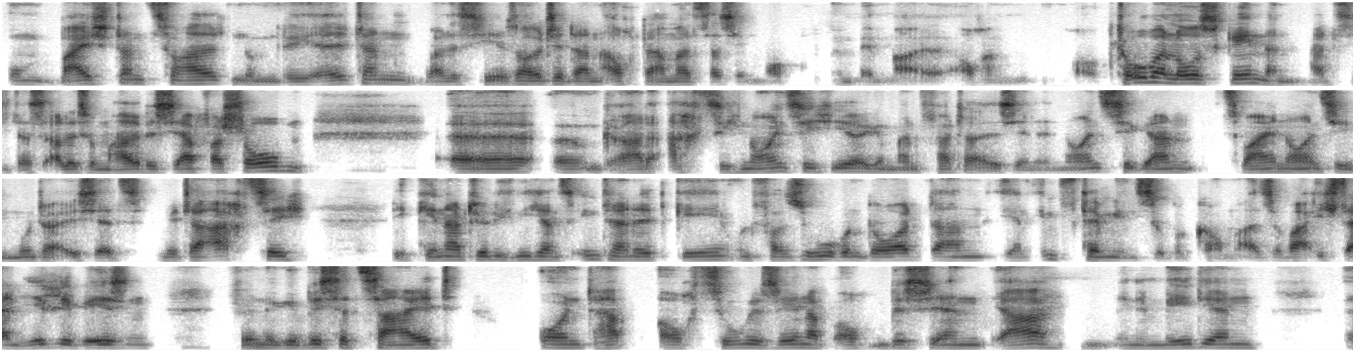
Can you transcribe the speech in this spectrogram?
um Beistand zu halten, um die Eltern, weil es hier sollte dann auch damals das im, im, auch im Oktober losgehen. Dann hat sich das alles um ein halbes Jahr verschoben. Äh, gerade 80, 90-Jährige. Mein Vater ist in den 90ern, 92, Mutter ist jetzt Mitte 80. Die können natürlich nicht ans Internet gehen und versuchen dort dann ihren Impftermin zu bekommen. Also war ich dann hier gewesen für eine gewisse Zeit und habe auch zugesehen, habe auch ein bisschen ja in den Medien, äh,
